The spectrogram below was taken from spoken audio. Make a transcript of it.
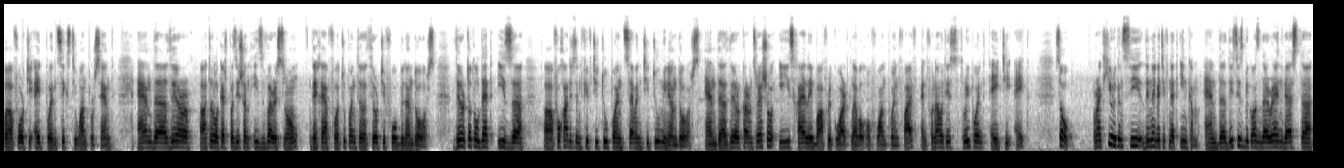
48.61% uh, and uh, their total cash position is very strong. They have $2.34 billion. Their total debt is uh, 452.72 million dollars and uh, their current ratio is highly above required level of 1.5 and for now it is 3.88 so right here you can see the negative net income. And uh, this is because they reinvest uh,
